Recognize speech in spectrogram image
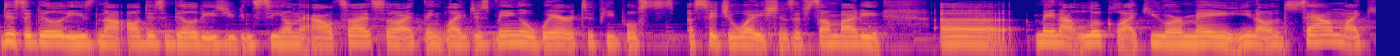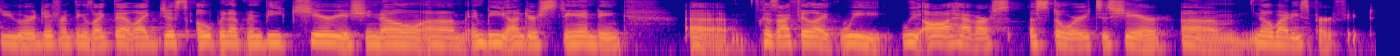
disabilities, not all disabilities you can see on the outside. So I think like just being aware to people's uh, situations. If somebody, uh, may not look like you or may, you know, sound like you or different things like that, like just open up and be curious, you know, um, and be understanding. Uh, cause I feel like we, we all have our, a story to share. Um, nobody's perfect.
